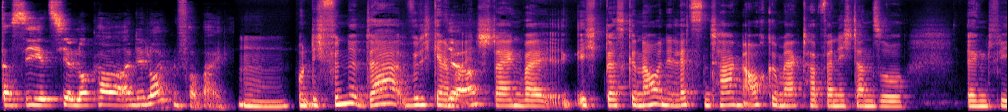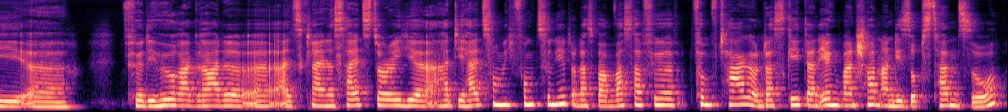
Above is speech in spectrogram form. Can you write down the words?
dass sie jetzt hier locker an den Leuten vorbei. Mhm. Und ich finde, da würde ich gerne ja. mal einsteigen, weil ich das genau in den letzten Tagen auch gemerkt habe, wenn ich dann so irgendwie äh, für die Hörer gerade äh, als kleine Side Story hier hat die Heizung nicht funktioniert und das war Wasser für fünf Tage und das geht dann irgendwann schon an die Substanz so.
